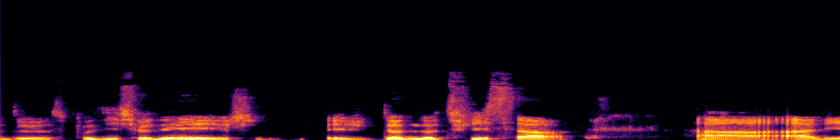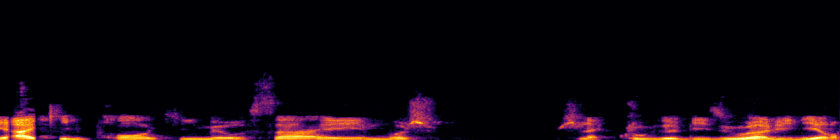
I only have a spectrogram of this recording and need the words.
de se positionner et je, et je, donne notre fils à, à, à Léa qui le prend, qui le met au sein et moi je, je la coupe de bisous à lui dire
